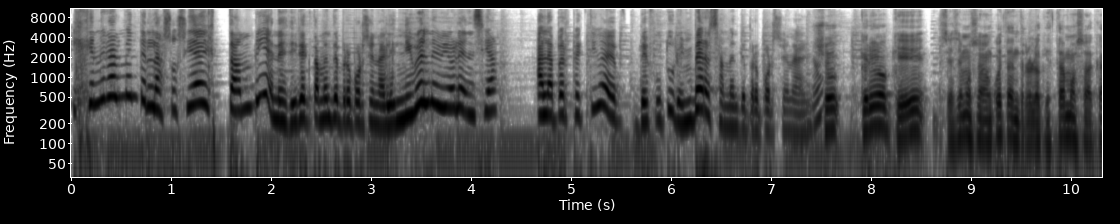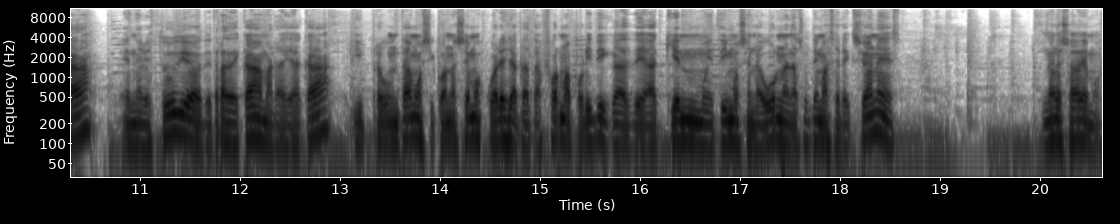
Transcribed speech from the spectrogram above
Y generalmente en las sociedades también es directamente proporcional el nivel de violencia a la perspectiva de, de futuro, inversamente proporcional, ¿no? Yo creo que si hacemos una encuesta entre los que estamos acá, en el estudio, detrás de cámara y acá, y preguntamos si conocemos cuál es la plataforma política de a quién metimos en la urna en las últimas elecciones, no lo sabemos.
